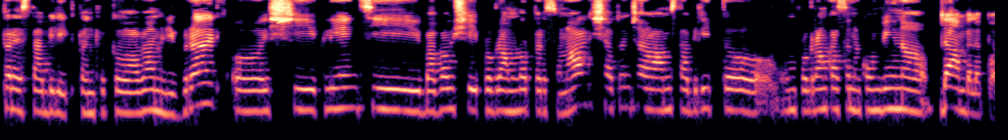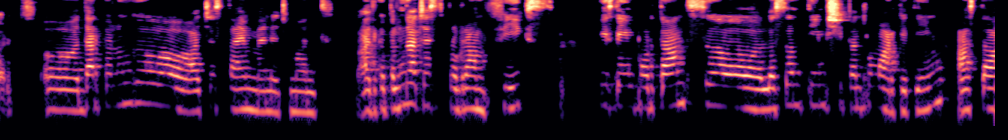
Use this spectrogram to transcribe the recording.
prestabilit, pentru că aveam livrări uh, și clienții aveau și ei programul lor personal și atunci am stabilit uh, un program ca să ne convină de ambele părți. Uh, dar pe lângă acest time management, adică pe lângă acest program fix, este important să lăsăm timp și pentru marketing, asta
